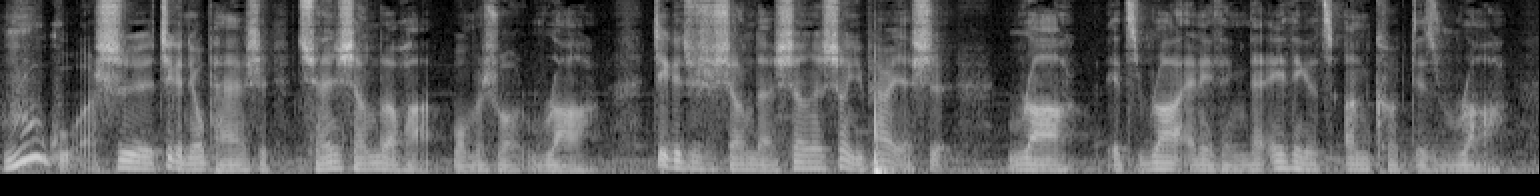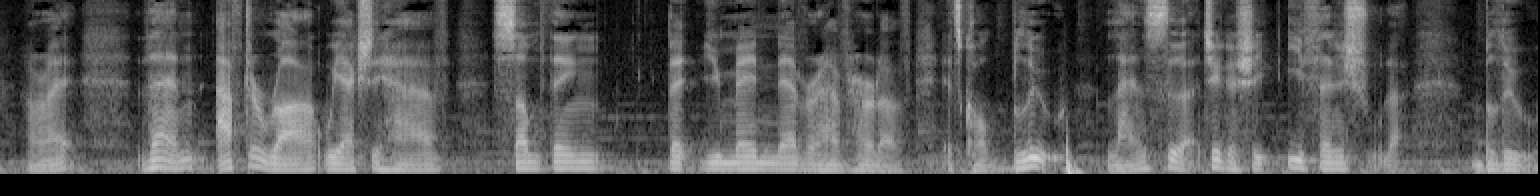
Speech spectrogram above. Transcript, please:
如果是这个牛排是全生的话，我们说 raw。这个就是生的，生生鱼片也是 raw. It's raw anything. That anything that's uncooked is raw. All right. Then after raw, we actually have something that you may never have heard of. It's called blue. 蓝色，这个是一分熟的 blue.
